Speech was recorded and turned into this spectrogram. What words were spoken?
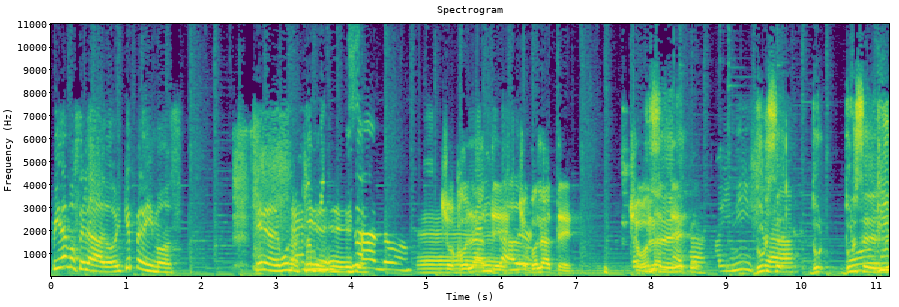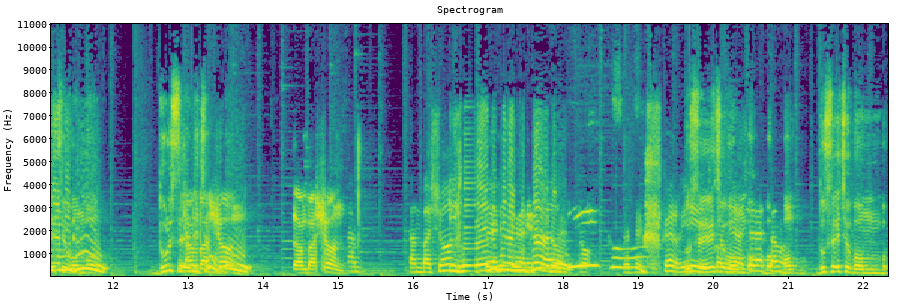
pidamos helado, ¿y qué pedimos? ¿Tienen alguno así de- de- Eh, Chocolate, granizado. Chocolate. Dulce de, dulce, du- dulce de leche bombón. Dulce de leche bombón. Zamballón. Zamballón. Zamballón, Y dulce de leche granizado. Qué rico. Dulce de leche bombón. Dulce de leche bom-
